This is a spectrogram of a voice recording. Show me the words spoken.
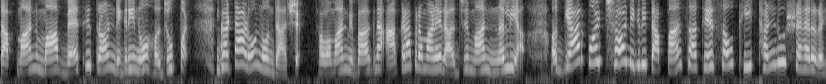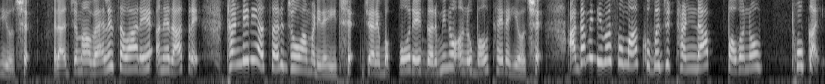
તાપમાનમાં બેથી ત્રણ ડિગ્રીનો હજુ પણ ઘટાડો નોંધાશે. હવામાન વિભાગના આંકડા પ્રમાણે રાજ્યમાં નલિયા અગિયાર પોઈન્ટ છ ડિગ્રી તાપમાન સાથે સૌથી ઠંડુ શહેર રહ્યું છે. રાજ્યમાં વહેલી સવારે અને રાત્રે ઠંડીની અસર જોવા મળી રહી છે, જ્યારે બપોરે ગરમીનો અનુભવ થઈ રહ્યો છે. આગામી દિવસોમાં ખૂબ જ ઠંડા પવનો ફૂંકાય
